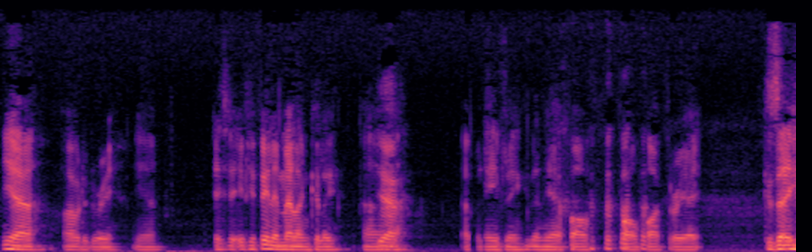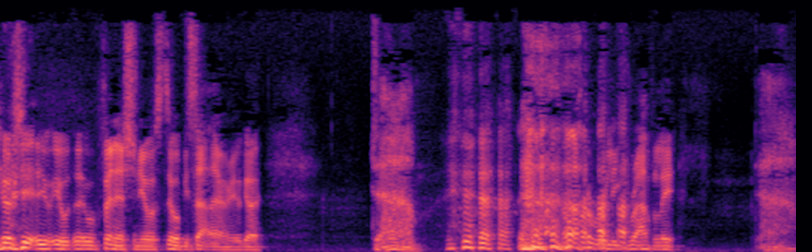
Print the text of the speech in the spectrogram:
Yeah, I would agree. Yeah, if if you're feeling melancholy, uh, Yeah. of an evening, then yeah, file file five three eight, because it will finish and you'll still be sat there and you'll go, damn, really gravelly, damn.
